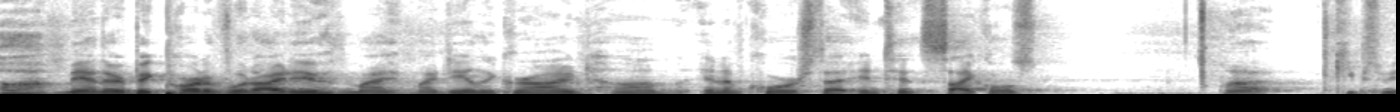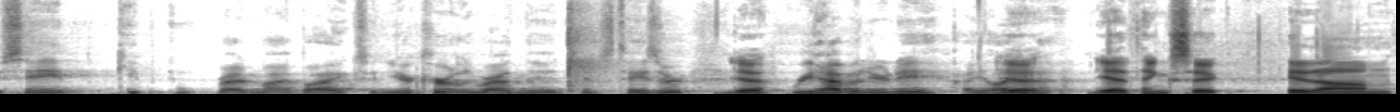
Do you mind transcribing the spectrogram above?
Oh, man, they're a big part of what I do, my, my daily grind. Um, and of course, that intense cycles uh, keeps me sane, keep riding my bikes. And you're currently riding the intense Tazer. Yeah. Rehabbing your knee. How you liking yeah, it? yeah, I think sick. It um,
